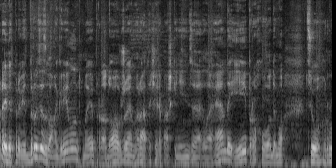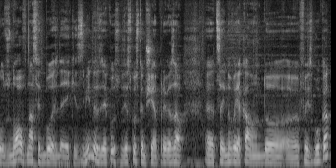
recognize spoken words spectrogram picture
Привіт-привіт, друзі! З вами Грінланд. Ми продовжуємо грати черепашки ніндзя легенди і проходимо цю гру знов. В нас відбулись деякі зміни в зв'язку- з тим, що я прив'язав е, цей новий аккаунт до е, Фейсбука.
